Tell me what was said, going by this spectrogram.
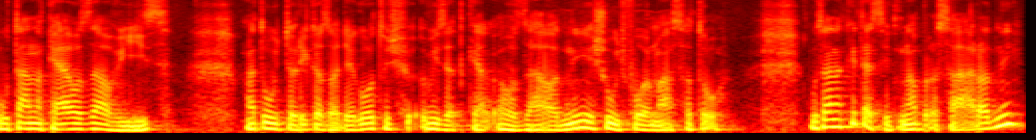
utána kell hozzá a víz, mert úgy törik az agyagot, hogy vizet kell hozzáadni, és úgy formázható. Utána kiteszik napra száradni,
